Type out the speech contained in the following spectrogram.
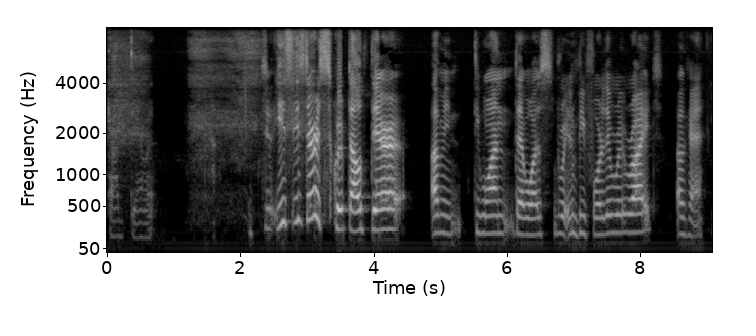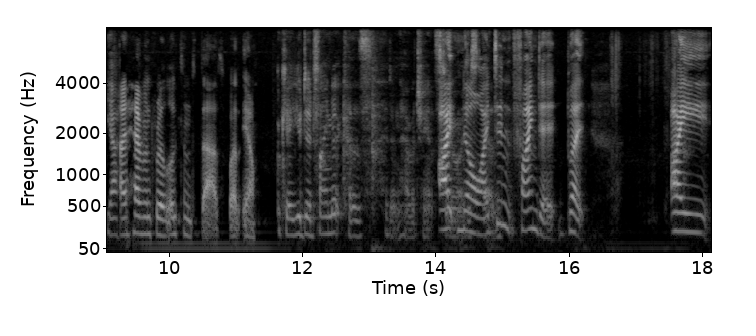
God damn it. Is is there a script out there? I mean, the one that was written before the rewrite. Okay. Yeah. I haven't really looked into that, but yeah. Okay, you did find it because I didn't have a chance. To. I no, I, I didn't find it, but I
